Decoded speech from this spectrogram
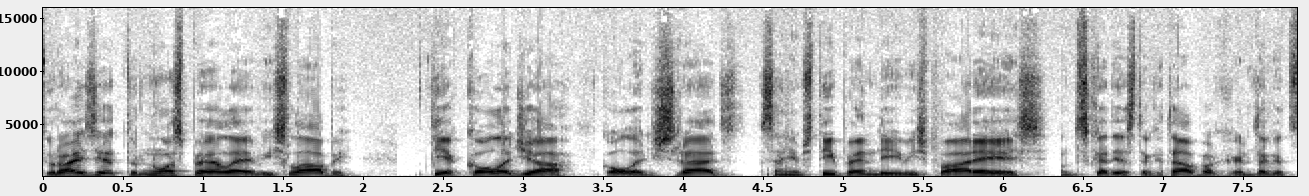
tur aiziet, tur nospēlē, viss labi. Tiek koledžā, koledžas redz, saņem stipendiju, vispārējais. Un skaties tagad atpakaļ, tagad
